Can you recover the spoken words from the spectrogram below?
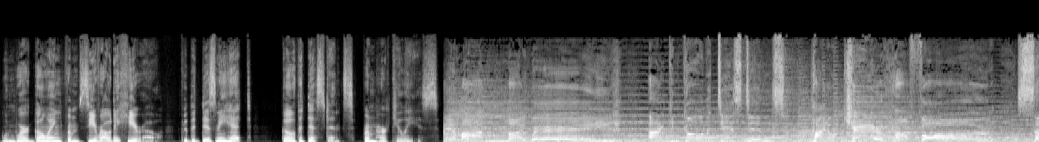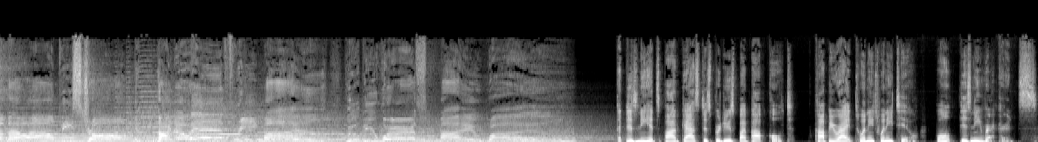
when we're going from zero to hero for the Disney hit Go the Distance from Hercules. My while. The Disney Hits podcast is produced by Pop Cult. Copyright 2022. Walt Disney Records.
